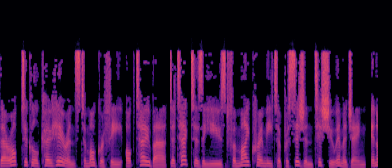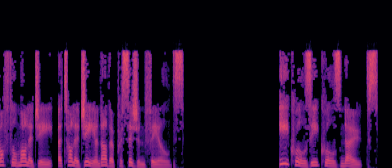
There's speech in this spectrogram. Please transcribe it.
their optical coherence tomography October detectors are used for micrometer precision tissue imaging, in ophthalmology, otology and other precision fields. Notes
